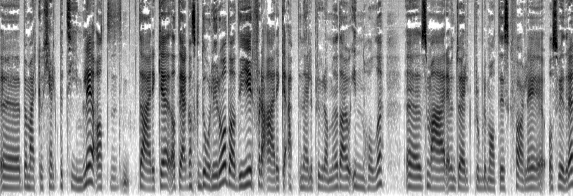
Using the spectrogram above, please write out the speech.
eh, bemerker jo helt betimelig at det, er ikke, at det er ganske dårlig råd da, de gir, for det er ikke appene eller programmene, det er jo innholdet som er eventuelt problematisk, farlig osv. Så, videre.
